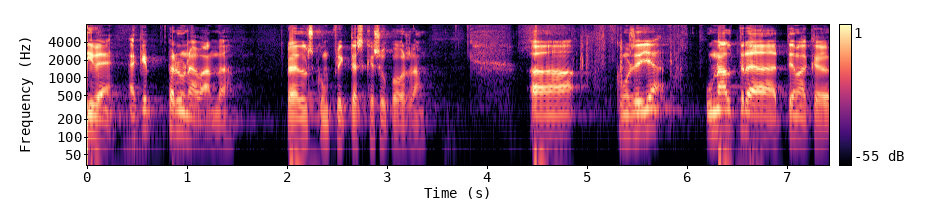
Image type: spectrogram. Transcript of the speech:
I bé, aquest per una banda, per als conflictes que suposa. Uh, com us deia, un altre tema que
